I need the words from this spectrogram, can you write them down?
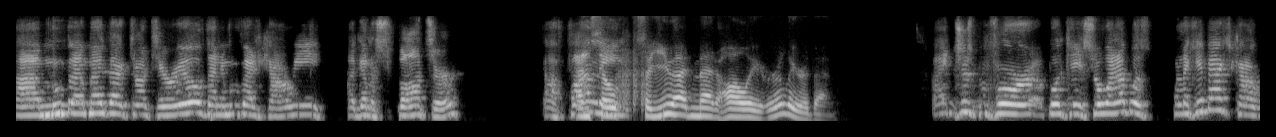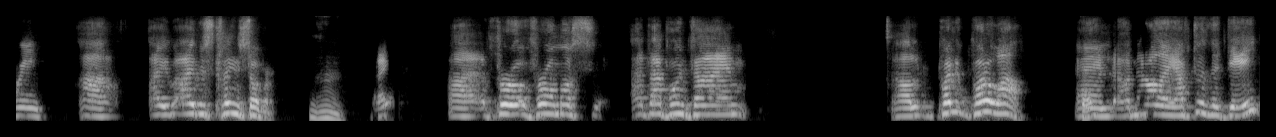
Uh, moved back, moved back to Ontario. Then I moved back to Calgary. I got a sponsor. Uh, And finally, so, so you had met Holly earlier then. I just before okay, so when I was when I came back to Calgary, uh, I I was clean sober Mhm. uh, for for almost at that point in time, uh, quite quite a while. Okay. And uh, not only after the date,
